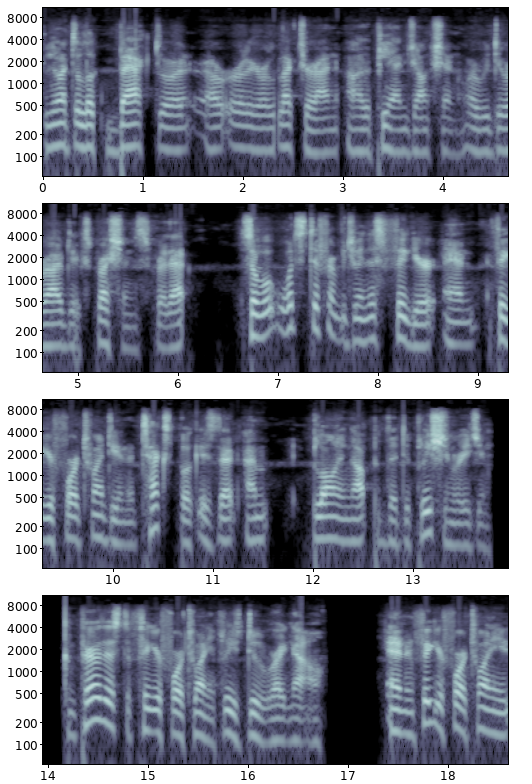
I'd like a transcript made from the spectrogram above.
We want to look back to our, our earlier lecture on uh, the PN junction, where we derived expressions for that. So what's different between this figure and figure 420 in the textbook is that I'm blowing up the depletion region. Compare this to figure 420, please do right now. And in figure 420,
